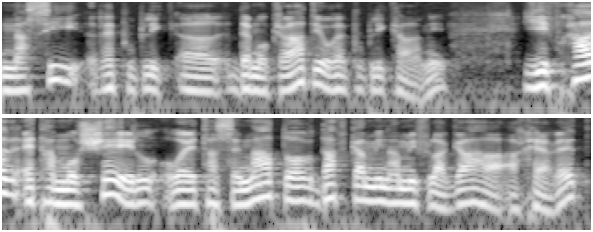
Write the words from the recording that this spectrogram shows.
נשיא רפובליק, דמוקרטי או רפובליקני יבחר את המושל או את הסנאטור דווקא מן המפלגה האחרת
